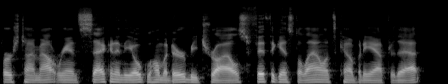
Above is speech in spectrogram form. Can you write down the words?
First time out, ran second in the Oklahoma Derby trials, fifth against Allowance Company after that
